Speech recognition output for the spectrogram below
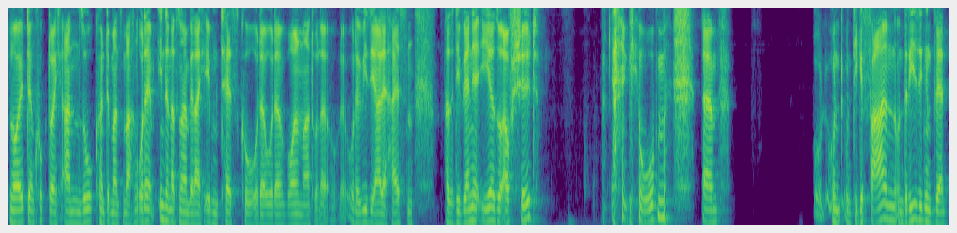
Leute und guckt euch an, so könnte man es machen. Oder im internationalen Bereich eben Tesco oder, oder Walmart oder, oder, oder wie sie alle heißen. Also die werden ja eher so auf Schild gehoben. Ähm, und, und, und die Gefahren und Risiken werden,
